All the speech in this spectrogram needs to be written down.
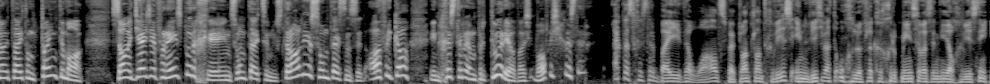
nou tyd om tuin te maak. Saam met JJ van Rensburg en soms in Australië, soms in Suid-Afrika en gister in Pretoria. Was waar was jy gister? Ek was gister by The Wilds by Plantland gewees en weet jy wat 'n ongelooflike groep mense was in hier daar gewees nie.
